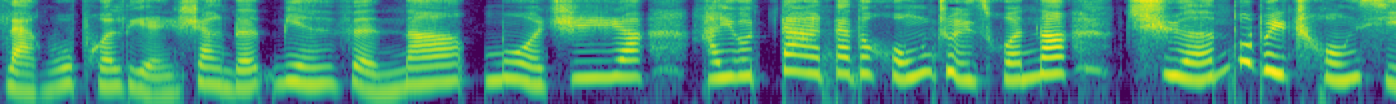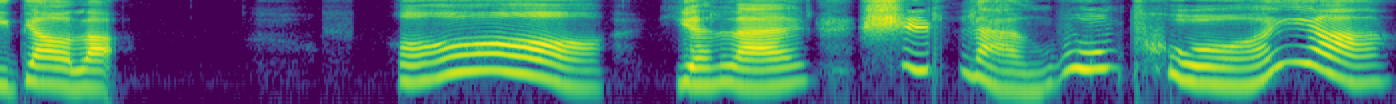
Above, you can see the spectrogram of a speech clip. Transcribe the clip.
懒巫婆脸上的面粉呐、墨汁啊，还有大大的红嘴唇呐，全部被冲洗掉了。哦，原来是懒巫婆呀！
